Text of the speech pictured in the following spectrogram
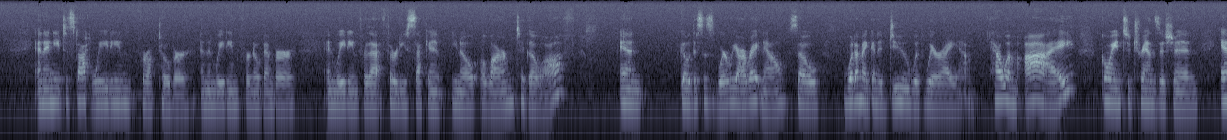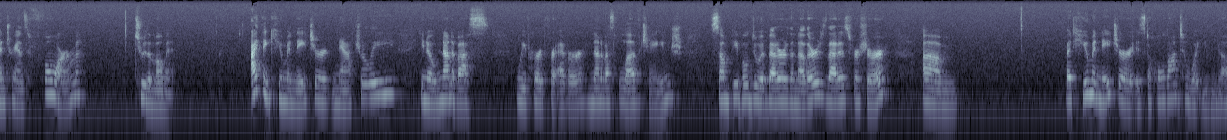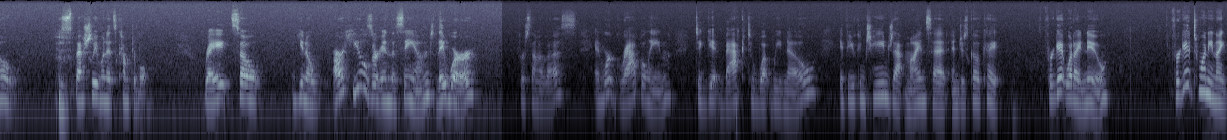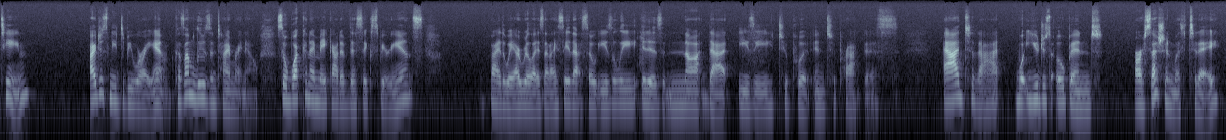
And I need to stop waiting for October and then waiting for November and waiting for that 30 second, you know, alarm to go off and go, this is where we are right now. So, what am I going to do with where I am? How am I going to transition and transform to the moment? I think human nature naturally, you know, none of us, we've heard forever, none of us love change. Some people do it better than others, that is for sure. Um, but human nature is to hold on to what you know, especially when it's comfortable, right? So, you know, our heels are in the sand. They were for some of us, and we're grappling to get back to what we know. If you can change that mindset and just go, okay, forget what I knew, forget 2019. I just need to be where I am because I'm losing time right now. So, what can I make out of this experience? By the way, I realize that I say that so easily. It is not that easy to put into practice. Add to that what you just opened our session with today.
